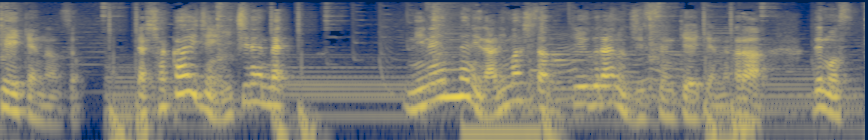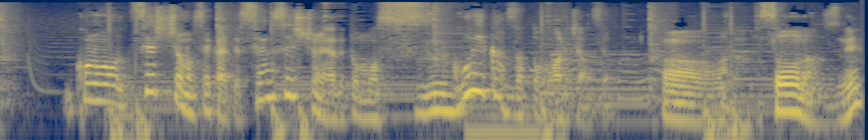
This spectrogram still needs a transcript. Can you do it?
経験なんですよ。社会人1年目、2年目になりましたっていうぐらいの実践経験だから、でも、このセッションの世界って1000セッションやるともうすごい数だと思われちゃうんですよ。ああ、そうなんですね。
